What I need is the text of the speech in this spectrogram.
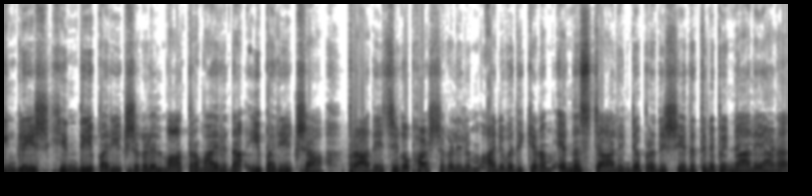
ഇംഗ്ലീഷ് ഹിന്ദി പരീക്ഷകളിൽ മാത്രമായിരുന്ന ഈ പരീക്ഷ പ്രാദേശിക ഭാഷകളിലും അനുവദിക്കണം എന്ന സ്റ്റാലിന്റെ പ്രതിഷേധത്തിന് പിന്നാലെയാണ്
